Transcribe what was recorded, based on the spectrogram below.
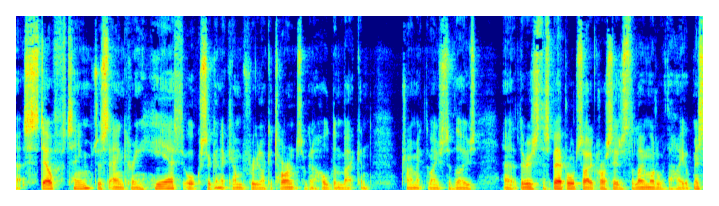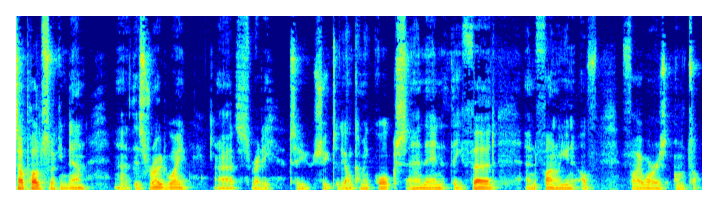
Uh, stealth team just anchoring here. Orcs are going to come through like a torrent, so we're going to hold them back and try and make the most of those. Uh, there is the spare broadside across here, it's the low model with the high yield missile pods looking down uh, this roadway. Uh, it's ready to shoot the oncoming orcs, and then the third and final unit of fire warriors on top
